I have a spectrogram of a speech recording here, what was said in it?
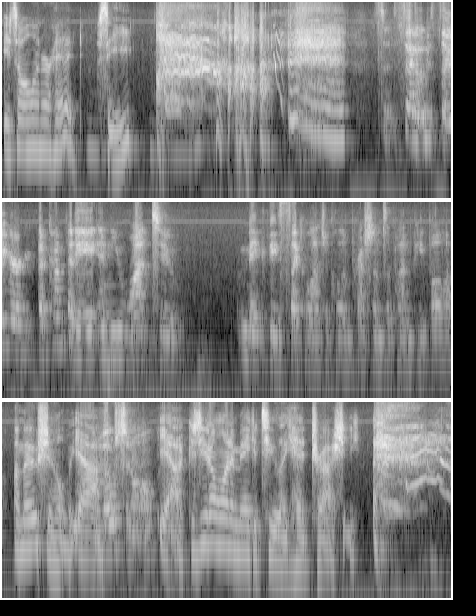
it's all in our head. See. So, so, so you're a company and you want to make these psychological impressions upon people, Emotional, yeah. emotional. Yeah, because you don't want to make it too like head trashy.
